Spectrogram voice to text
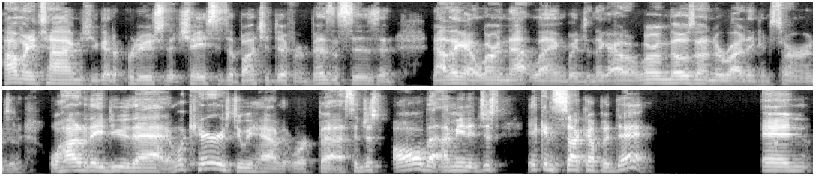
how many times you got a producer that chases a bunch of different businesses and now they got to learn that language and they got to learn those underwriting concerns and well how do they do that and what carriers do we have that work best and just all that. I mean it just it can suck up a day and.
